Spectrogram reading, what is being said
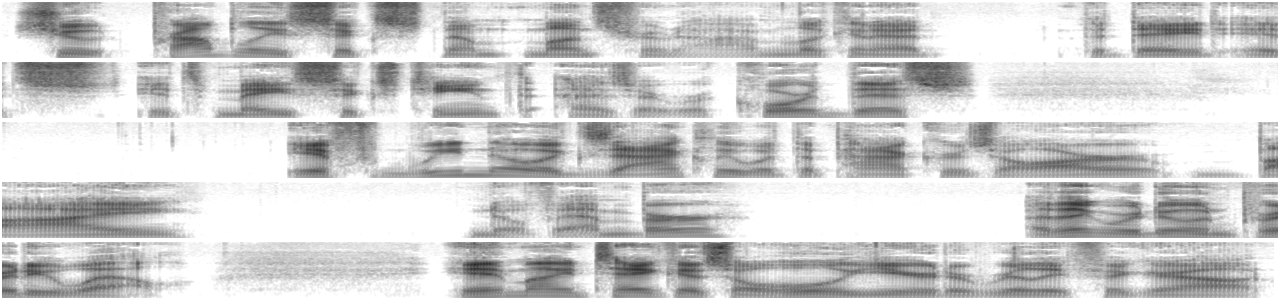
shoot, probably six months from now. I'm looking at the date. It's it's May 16th as I record this if we know exactly what the Packers are by November, I think we're doing pretty well. It might take us a whole year to really figure out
